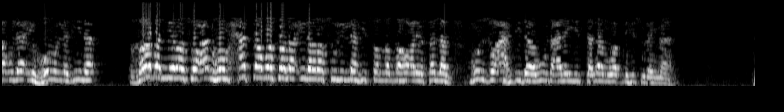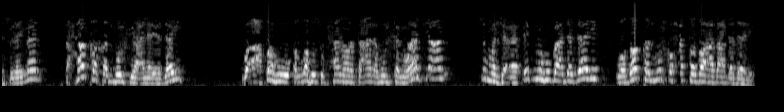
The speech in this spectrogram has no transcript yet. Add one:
هؤلاء هم الذين غاب الميراث عنهم حتى وصل إلى رسول الله صلى الله عليه وسلم منذ عهد داود عليه السلام وابنه سليمان. سليمان تحقق الملك على يديه وأعطاه الله سبحانه وتعالى ملكا واسعا ثم جاء ابنه بعد ذلك وضاق الملك حتى ضاع بعد ذلك.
